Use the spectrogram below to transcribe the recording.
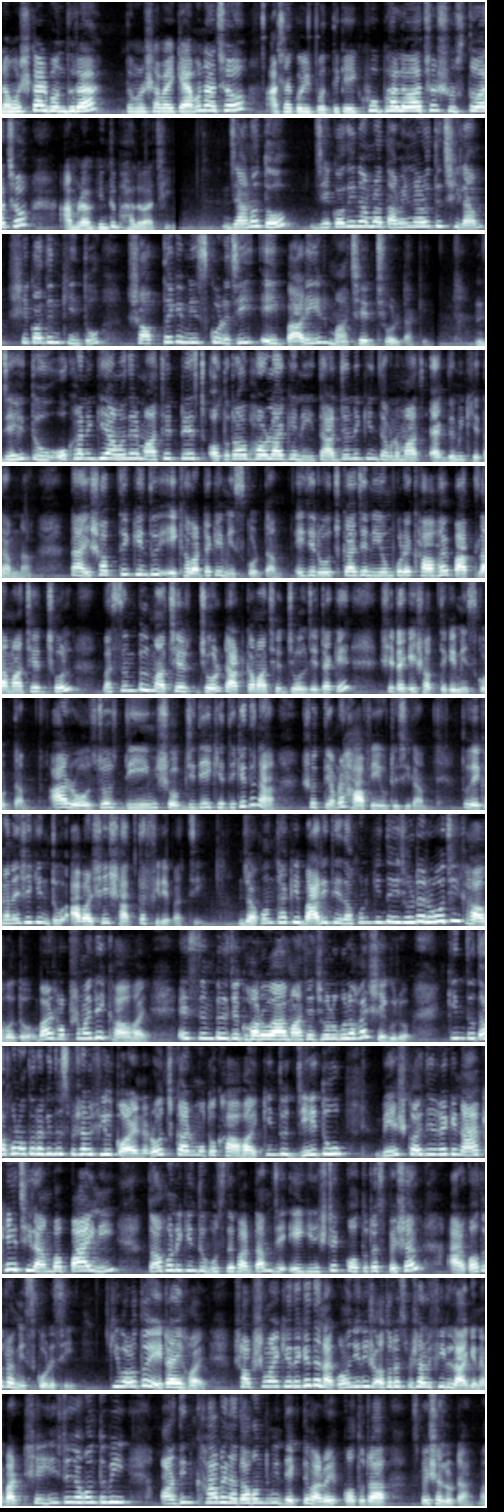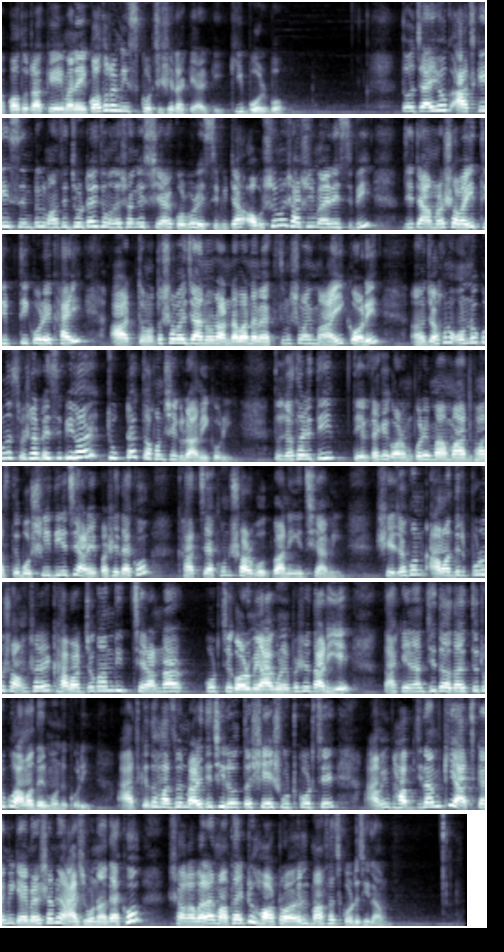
নমস্কার বন্ধুরা, তোমরা সবাই কেমন আছো? আশা করি প্রত্যেকেই খুব ভালো আছো, সুস্থ আছো, আমরাও কিন্তু ভালো আছি। জানো তো, যে কদিন আমরা তামিলনাড়ুতে ছিলাম, সে কদিন কিন্তু সব থেকে মিস করেছি এই বাড়ির মাছের ঝোলটাকে। যেহেতু ওখানে গিয়ে আমাদের মাছের টেস্ট অতটাও ভালো লাগেনি, তার জন্য কিন্তু আমরা মাছ একদমই খেতাম না। তাই সব থেকে কিন্তু এই খাবারটাকে মিস করতাম। এই যে রোজকার যে নিয়ম করে খাওয়া হয়, পাতলা মাছের ঝোল বা সিম্পল মাছের ঝোল, টাটকা মাছের ঝোল যেটাকে, সেটাকেই সব থেকে মিস করতাম। আর রোজ রোজ ডিম, সবজি দিয়ে খেতে খেতে না, সত্যি আমরা হাঁফিয়ে উঠেছিলাম। তো এখানে এসে কিন্তু আবার সেই স্বাদটা ফিরে পাচ্ছি। যখন থাকি বাড়িতে, তখন কিন্তু এই ঝোলটা রোজই খাওয়া হতো বা সবসময়তেই খাওয়া হয়। এই সিম্পল যে ঘরোয়া মাছের ঝোলগুলো হয় সেগুলো। কিন্তু তখন অতটা কিন্তু স্পেশাল ফিল করে না। রোজকার মতো খাওয়া হয়। কিন্তু যেহেতু বেশ কয়েকদিন এটাকে না খেয়েছিলাম বা পাইনি, তখনই কিন্তু বুঝতে পারতাম যে এই জিনিসটা কতটা স্পেশাল আর কতটা মিস করেছি। কী বলতো? এটাই হয়। সব সময় খেতে খেতে না কোনো জিনিস অতটা স্পেশাল ফিল লাগে না। বাট সেই জিনিসটা যখন তুমি অনেকদিন খাবে না, তখন তুমি দেখতে পারবে কতটা স্পেশাল ওটা বা কতটাকে মানে কতটা মিস করছি সেটাকে আর কি। কী বলব? তো যাই হোক আজকে এই সিম্পল মাছের ঝোলটাই তোমাদের সঙ্গে শেয়ার করব রেসিপিটা অবশ্যই আমার শাশুড়ি মায়ের রেসিপি যেটা আমরা সবাই তৃপ্তি করে খাই। আর তোমরা তো সবাই জানো, রান্নাবান্না ম্যাক্সিমাম সময় মাই করে। যখন অন্য কোনো স্পেশাল রেসিপি হয়, টুকটাক তখন সেগুলো আমি করি। তো যথারীতি তেলটাকে গরম করে মা মাছ ভাজতে বসিয়ে দিয়েছে। আর এর পাশে দেখো, খাচ্ছে এখন শরবত, বানিয়েছি আমি। সে যখন আমাদের পুরো সংসারের খাবার জোগান দিচ্ছে রান্না করছে গরমে আগুনের পাশে দাঁড়িয়ে, তাকে এনার্জি দেওয়া দায়িত্বটুকু আমাদের মনে করি। আজকে তো হাজব্যান্ড বাড়িতে ছিল, তো সে শ্যুট করছে। আমি ভাবছিলাম কি, আজকে আমি ক্যামেরার সামনে আসব না। দেখো সকালবেলায় মাথায় একটু হট অয়েল মাসাজ করেছিলাম।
